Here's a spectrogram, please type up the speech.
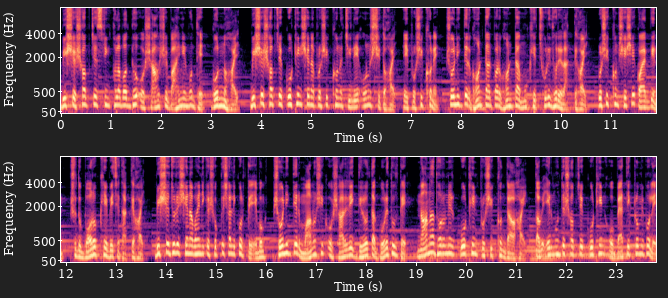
বিশ্বের সবচেয়ে শৃঙ্খলাবদ্ধ ও সাহসী বাহিনীর মধ্যে গণ্য হয়। বিশ্বের সবচেয়ে কঠিন সেনা প্রশিক্ষণ চীনে অনুষ্ঠিত হয়। এই প্রশিক্ষণে সৈনিকদের ঘণ্টার পর ঘণ্টা মুখে ছুরি ধরে রাখতে হয়। প্রশিক্ষণ শেষে কয়েকদিন শুধু বরফ খেয়ে বেঁচে থাকতে হয়। বিশ্বজুড়ে সেনাবাহিনীকে শক্তিশালী করতে এবং সৈনিকদের মানসিক ও শারীরিক দৃঢ়তা গড়ে তুলতে নানা ধরনের কঠিন প্রশিক্ষণ দেওয়া হয়। তবে এর মধ্যে সবচেয়ে কঠিন ও ব্যতিক্রমী বলে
